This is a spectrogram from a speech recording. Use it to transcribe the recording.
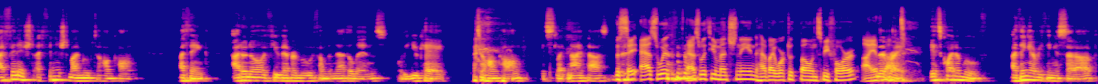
I finished I finished my move to Hong Kong. I think. I don't know if you've ever moved from the Netherlands or the UK to Hong Kong. It's like nine thousand. The say as with as with you mentioning, have I worked with bones before? I am not. Right. It's quite a move. I think everything is set up.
